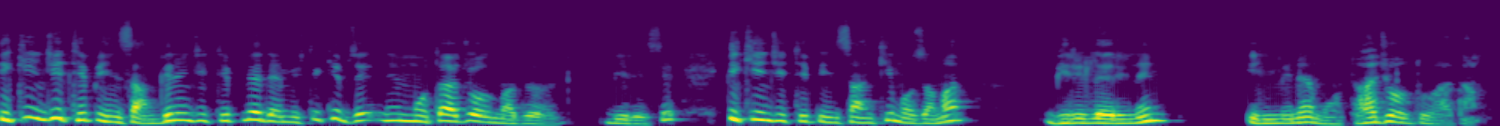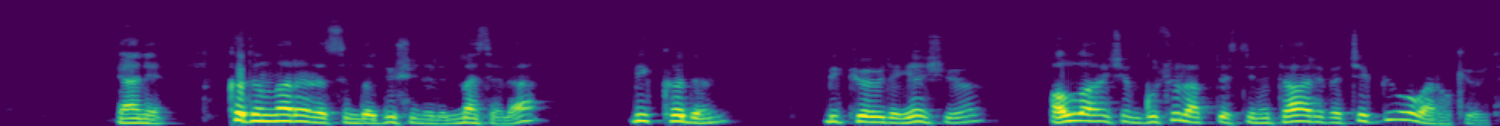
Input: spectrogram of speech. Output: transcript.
İkinci tip insan. Birinci tip ne demişti? Kimsenin muhtaç olmadığı birisi. İkinci tip insan kim o zaman? Birilerinin ilmine muhtaç olduğu adam. Yani kadınlar arasında düşünelim mesela bir kadın bir köyde yaşıyor. Allah için gusül abdestini tarif edecek bir o var o köyde.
